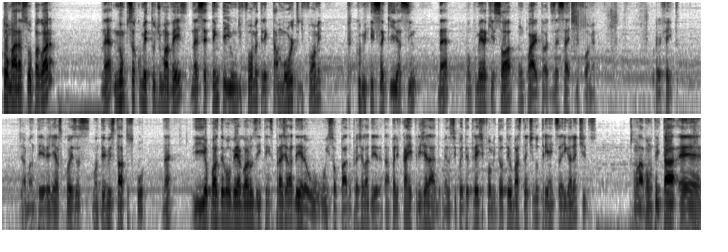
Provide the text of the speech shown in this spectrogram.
tomar a sopa agora. Né? Não precisa comer tudo de uma vez, né? 71 de fome, eu teria que estar tá morto de fome para comer isso aqui assim, né? Vamos comer aqui só um quarto, ó, 17 de fome. Ó. Perfeito. Já manteve ali as coisas, manteve o status quo, né? E eu posso devolver agora os itens para geladeira, o, o ensopado para geladeira, tá? Para ele ficar refrigerado, menos 53 de fome. Então eu tenho bastante nutrientes aí garantidos. Vamos lá, vamos tentar é,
